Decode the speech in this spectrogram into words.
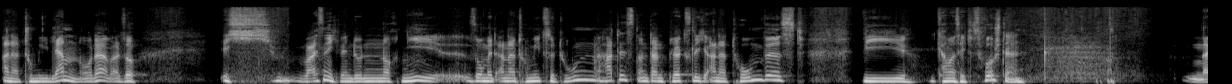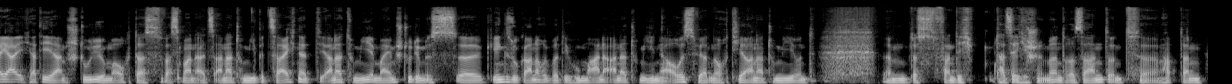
Anatomie lernen, oder? Also, ich weiß nicht, wenn du noch nie so mit Anatomie zu tun hattest und dann plötzlich Anatom wirst, wie, wie kann man sich das vorstellen? Naja, ich hatte ja im Studium auch das, was man als Anatomie bezeichnet. Die Anatomie in meinem Studium ist, äh, ging sogar noch über die humane Anatomie hinaus. Wir hatten auch Tieranatomie und ähm, das fand ich tatsächlich schon immer interessant und äh, habe dann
